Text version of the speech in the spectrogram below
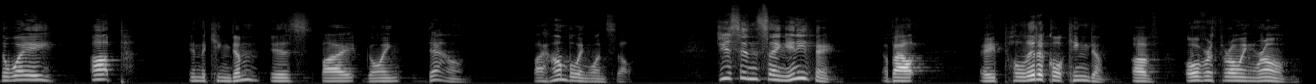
the way up in the kingdom is by going down, by humbling oneself. Jesus isn't saying anything about a political kingdom of overthrowing Rome.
